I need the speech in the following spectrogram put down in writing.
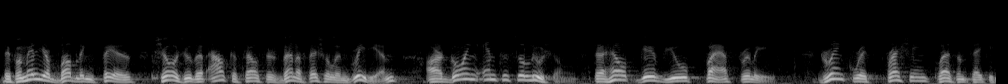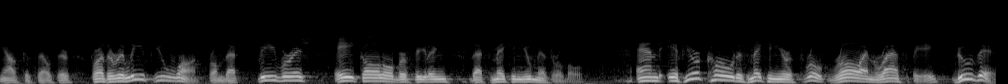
The familiar bubbling fizz shows you that Alka-Seltzer's beneficial ingredients are going into solution to help give you fast relief. Drink refreshing, pleasant-taking Alka-Seltzer for the relief you want from that feverish, ache-all-over feeling that's making you miserable. And if your cold is making your throat raw and raspy, do this.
